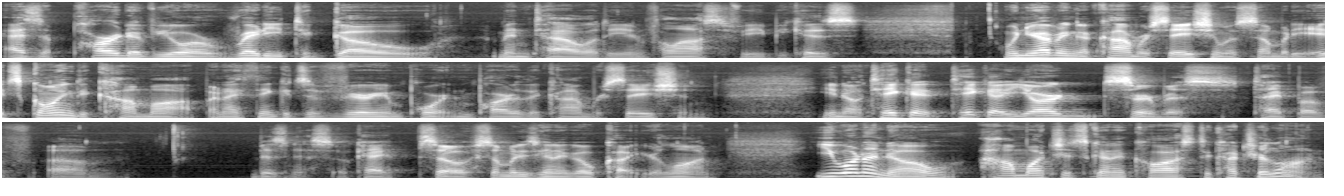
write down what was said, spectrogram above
as a part of your ready to go mentality and philosophy because when you're having a conversation with somebody, it's going to come up. And I think it's a very important part of the conversation. You know, take a take a yard service type of um, business. Okay, so if somebody's going to go cut your lawn, you want to know how much it's going to cost to cut your lawn.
